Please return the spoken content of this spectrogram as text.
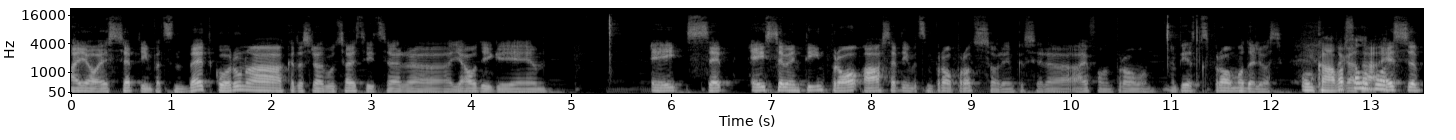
iOS 17, bet ko runā, ka tas varētu būt saistīts ar uh, jaudīgajiem A7 A17 Pro, A17 Pro procesoriem, kas ir uh, iPhone Pro 15 Pro modeļos. Un kā var salabot? Es, uh,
